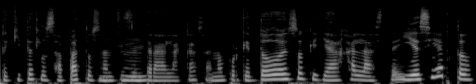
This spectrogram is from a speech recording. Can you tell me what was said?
te quitas los zapatos antes de entrar a la casa, ¿no? Porque todo eso que ya jalaste, y es cierto,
